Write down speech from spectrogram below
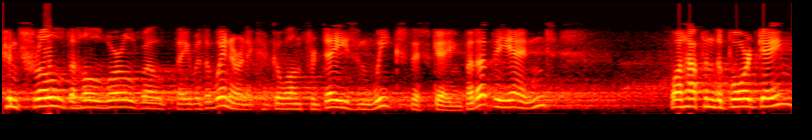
controlled the whole world, well, they were the winner, and it could go on for days and weeks, this game. But at the end, what happened the board game?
